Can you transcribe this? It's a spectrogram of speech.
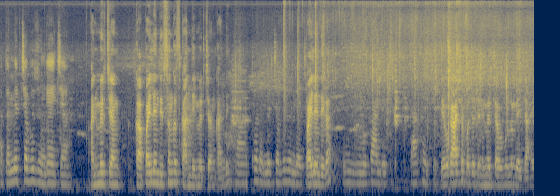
आता मिरच्या बुजून घ्यायच्या. आणि मिरच्या का पहिल्यांदा संगच कांदे मिरच्या आणि कांदे? हा थोड्या मिरच्या बुजून घ्यायच्या. पहिल्यांदा का? मग कांदे टाकायचे. हे बघा अशा पद्धतीने मिरच्या बुजून घ्यायच्या आहे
